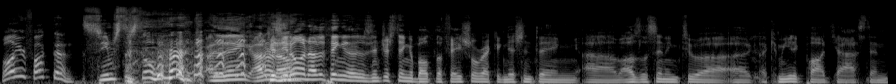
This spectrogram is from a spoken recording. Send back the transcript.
Well, you're fucked then. seems to still work. I think. I don't know. Because you know another thing that was interesting about the facial recognition thing. Um, I was listening to a, a, a comedic podcast, and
